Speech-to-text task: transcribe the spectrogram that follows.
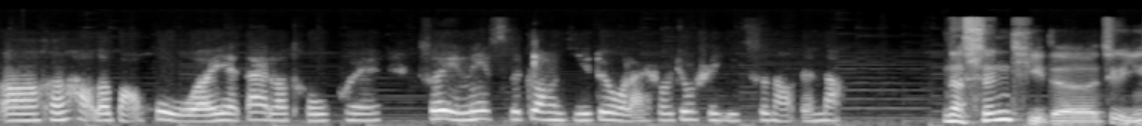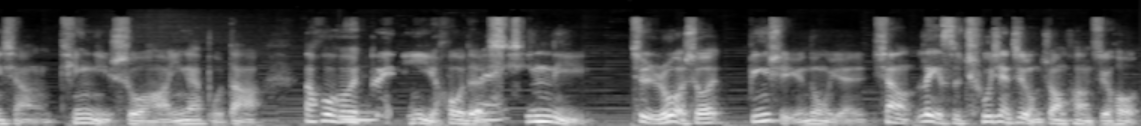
嗯、呃、很好的保护，我也戴了头盔，所以那次撞击对我来说就是一次脑震荡。那身体的这个影响，听你说哈、啊，应该不大。那会不会对你以后的心理，嗯、就如果说冰雪运动员像类似出现这种状况之后？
